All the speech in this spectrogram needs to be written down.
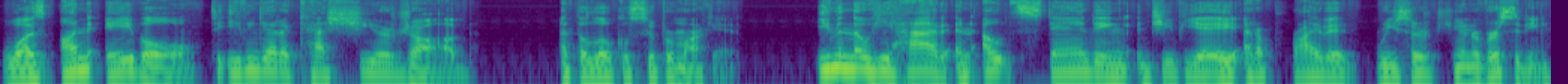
was unable to even get a cashier job at the local supermarket, even though he had an outstanding GPA at a private research university.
